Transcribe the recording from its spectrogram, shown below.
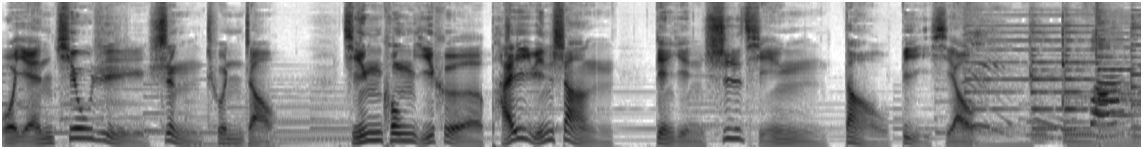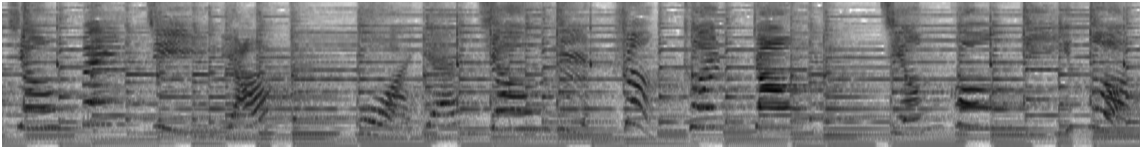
我言秋日胜春朝。晴空一鹤排云上，便引诗情到碧霄。自古逢秋悲寂寥，我言秋日胜春朝。晴空一鹤。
